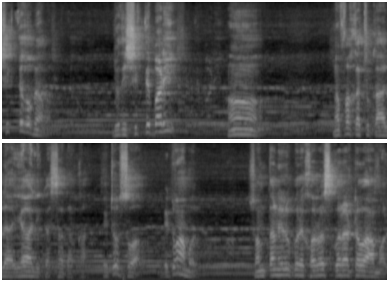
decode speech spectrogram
শিখতে হবে আমার। যদি শিখতে পারি হ্যাঁ নফাকাতু কালা ইয়ালিকা সাদাকা, এটাও সোয়াব এটাও আমল। সন্তানের উপরে খরচ করাটাও আমল।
